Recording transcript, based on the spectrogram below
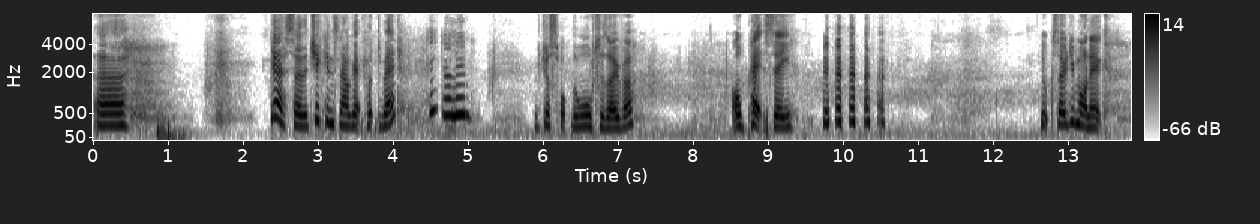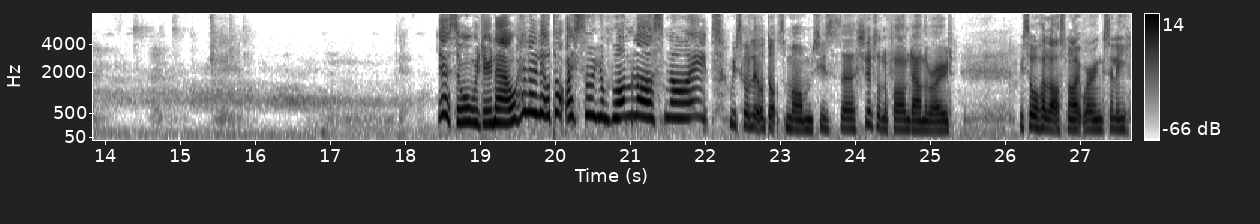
Uh, yeah, so the chickens now get put to bed. Hey, darling. We've just swapped the waters over. Old Petsy. Looks so demonic. yeah, so all we do now, hello little Dot, I saw your mum last night. We saw little Dot's mum, she's uh, she lives on a farm down the road. We saw her last night wearing silly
